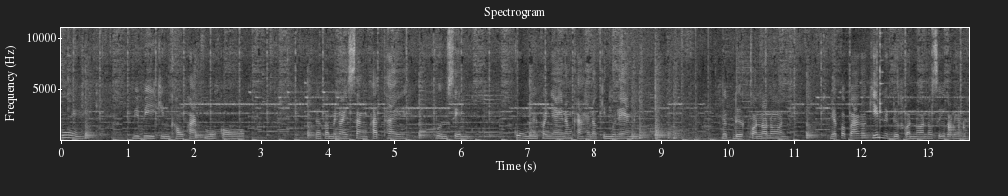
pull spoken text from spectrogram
กุ้งบีบีกินข้าวผัดหมูกรอบ แล้วก็ไม่น้อยสั่งผัดไทยวุ้นเส้น กุ้งให้พ่อใหญ่น้ำขาให้เรากินมื้อแรงนี่เด็กๆก่อนนอนๆเดี๋ยวป้าป้าก็กินเด็กๆก่อนนอนเราซื้อไปแล้วนะ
